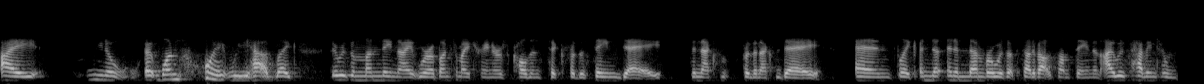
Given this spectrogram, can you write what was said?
I, you know, at one point we had like, there was a Monday night where a bunch of my trainers called in sick for the same day, the next, for the next day. And like, a, and a member was upset about something. And I was having to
